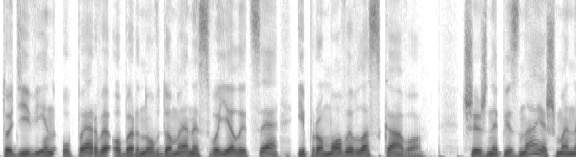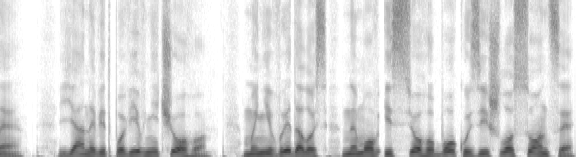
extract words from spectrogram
Тоді він уперве обернув до мене своє лице і промовив ласкаво «Чи ж не пізнаєш мене?» Я не відповів нічого. Мені видалось, немов із сього боку зійшло сонце,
